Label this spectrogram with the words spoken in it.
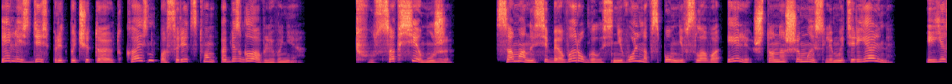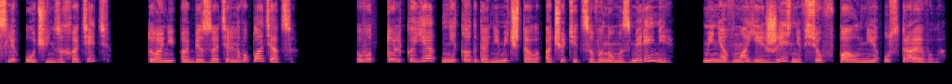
Или здесь предпочитают казнь посредством обезглавливания? Тьфу, совсем уже. Сама на себя выругалась, невольно вспомнив слова Эли, что наши мысли материальны, и если очень захотеть, то они обязательно воплотятся. Вот только я никогда не мечтала очутиться в ином измерении, меня в моей жизни все вполне устраивало.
